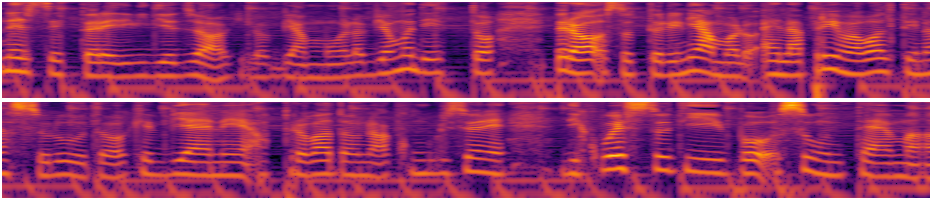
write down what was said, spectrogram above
nel settore dei videogiochi, lo abbiamo, l'abbiamo detto, però sottolineiamolo, è la prima volta in assoluto che viene approvata una conclusione di questo tipo su un tema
